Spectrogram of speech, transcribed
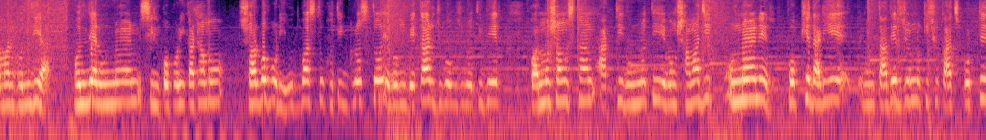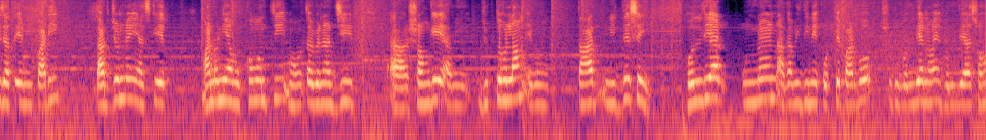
আমার হলদিয়া, হলদিয়ার উন্নয়ন, শিল্প পরিকাঠামো, সর্বোপরি উদ্বাস্তু ক্ষতিগ্রস্ত এবং বেকার যুবক যুবতীদের কর্মসংস্থান, আর্থিক উন্নতি এবং সামাজিক উন্নয়নের পক্ষে দাঁড়িয়ে এবং তাদের জন্য কিছু কাজ করতে যাতে আমি পারি, তার জন্যই আজকের মাননীয় মুখ্যমন্ত্রী মমতা ব্যানার্জির সঙ্গে আমি যুক্ত হলাম এবং তার নির্দেশেই হলদিয়ার উন্নয়ন আগামী দিনে করতে পারব। শুধু হলদিয়া নয়, হলদিয়া সহ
